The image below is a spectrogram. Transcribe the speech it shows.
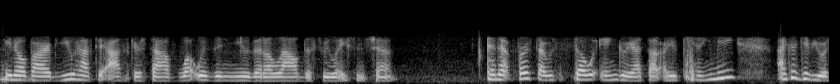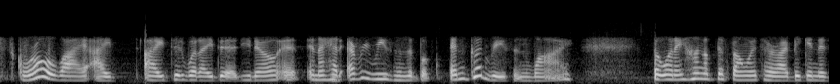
you know, mm-hmm. Barb, you have to ask yourself what was in you that allowed this relationship. And at first, I was so angry. I thought, "Are you kidding me? I could give you a scroll why I I did what I did, you know, and, and I had mm-hmm. every reason in the book and good reason why. But when I hung up the phone with her, I began to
